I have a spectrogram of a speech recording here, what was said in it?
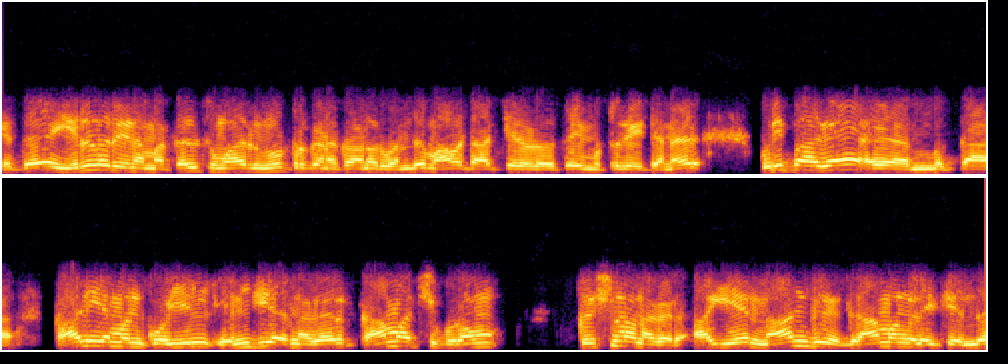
சேர்ந்த இருளர் இன மக்கள் சுமார் நூற்றுக்கணக்கானோர் வந்து மாவட்ட ஆட்சியர் அலுவலகத்தை முற்றுகையிட்டனர். குறிப்பாக காளியம்மன் கோயில் எம்ஜிஆர் நகர் காமாட்சிபுரம் கிருஷ்ணா நகர் ஆகிய நான்கு கிராமங்களைச் சேர்ந்த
